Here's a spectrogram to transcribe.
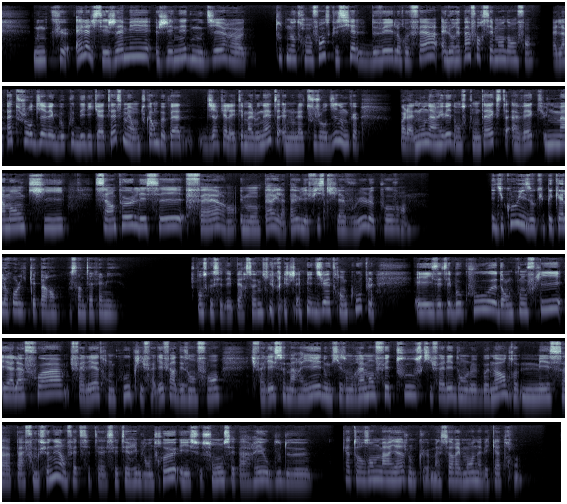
Donc elle, elle s'est jamais gênée de nous dire toute notre enfance que si elle devait le refaire, elle n'aurait pas forcément d'enfant. Elle l'a pas toujours dit avec beaucoup de délicatesse, mais en tout cas, on peut pas dire qu'elle a été malhonnête. Elle nous l'a toujours dit. Donc voilà, nous on est arrivé dans ce contexte avec une maman qui s'est un peu laissée faire. Et mon père, il a pas eu les fils qu'il a voulu, le pauvre. Et du coup, ils occupaient quel rôle tes parents au sein de ta famille? Je pense que c'est des personnes qui n'auraient jamais dû être en couple. Et ils étaient beaucoup dans le conflit. Et à la fois, il fallait être en couple, il fallait faire des enfants, il fallait se marier. Donc ils ont vraiment fait tout ce qu'il fallait dans le bon ordre. Mais ça n'a pas fonctionné, en fait. C'était assez terrible entre eux. Et ils se sont séparés au bout de 14 ans de mariage. Donc ma sœur et moi, on avait 4 ans.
